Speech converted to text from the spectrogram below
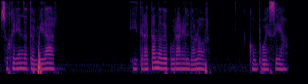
sugiriéndote olvidar y tratando de curar el dolor con poesía.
